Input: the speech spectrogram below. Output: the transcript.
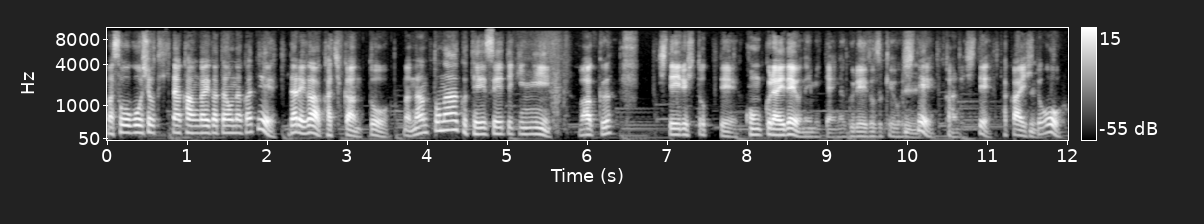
まあ、総合職的な考え方の中で、誰が価値観と、まあ、なんとなく定性的にワークしている人って、こんくらいだよねみたいなグレード付けをして管理して、高い人を、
